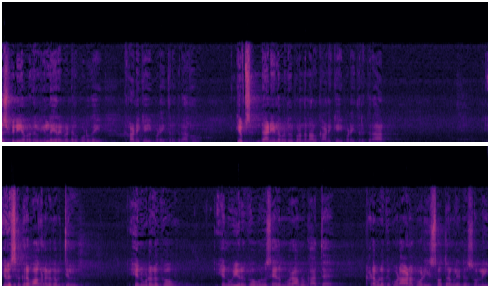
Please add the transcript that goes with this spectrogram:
அஸ்வினி அவர்கள் இல்லை இறைவேண்டல் கூடுகை காணிக்கையை படைத்திருக்கிறார்கள். கிஃப்ட்ஸ் டேனியல் அவர்கள் பிறந்தநாள் காணிக்கை படைத்திருக்கிறார். இருசக்கர வாகன விபத்தில் என் உடலுக்கோ என் உயிருக்கோ ஒரு சேதம் வராமல் காத்த கடவுளுக்கு கோடான கோடி சோத்திரங்கள் என்று சொல்லி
